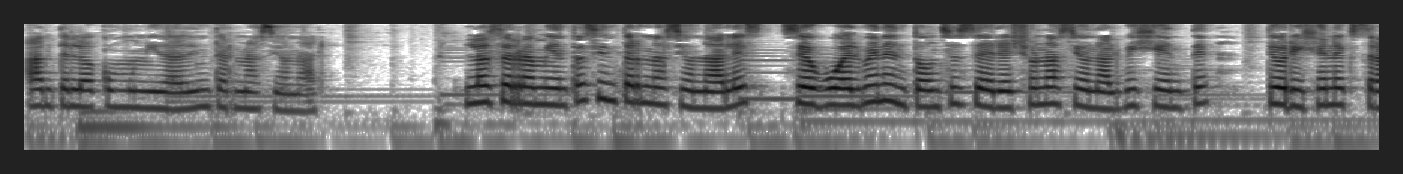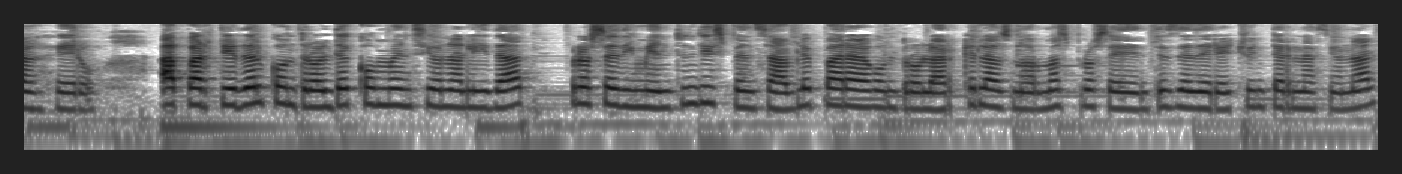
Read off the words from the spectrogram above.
ante la comunidad internacional. Las herramientas internacionales se vuelven entonces derecho nacional vigente de origen extranjero, a partir del control de convencionalidad, procedimiento indispensable para controlar que las normas procedentes de derecho internacional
